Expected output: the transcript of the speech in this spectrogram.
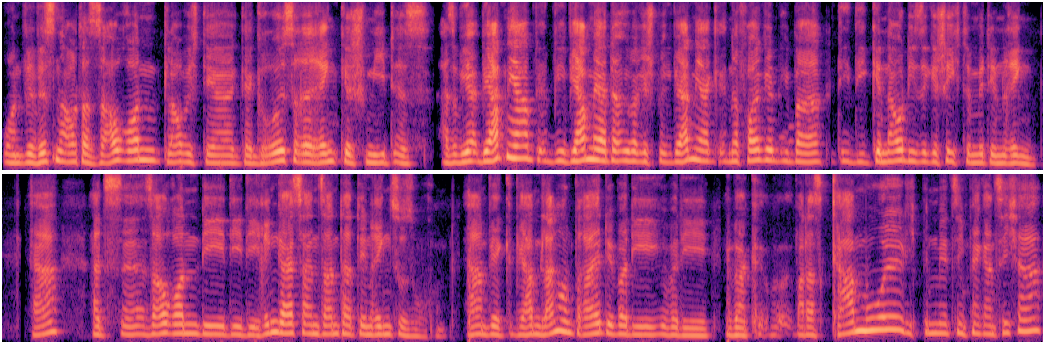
Und wir wissen auch, dass Sauron, glaube ich, der, der größere Ränkeschmied ist. Also wir, wir hatten ja, wir, wir haben ja darüber gesprochen, wir hatten ja eine Folge über die, die genau diese Geschichte mit dem Ring. Ja, als äh, Sauron die, die, die Ringgeister entsandt hat, den Ring zu suchen. Ja, wir, wir haben lang und breit über die, über die, über, war das Kamul, ich bin mir jetzt nicht mehr ganz sicher,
